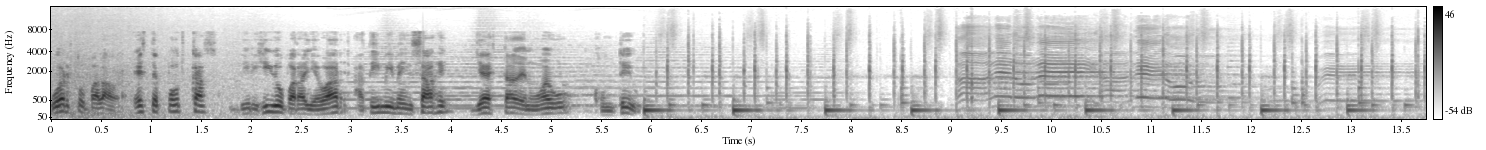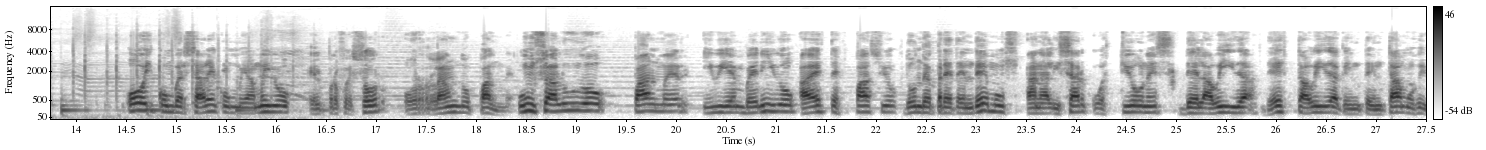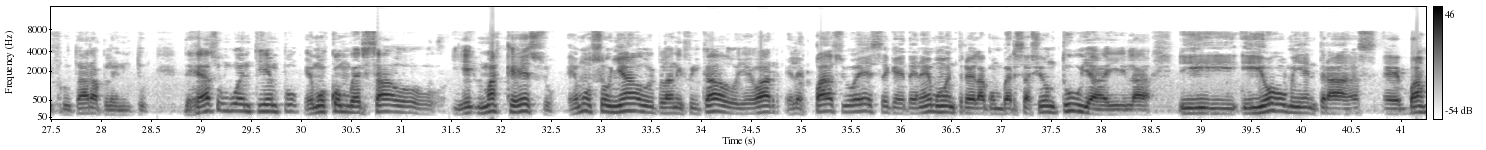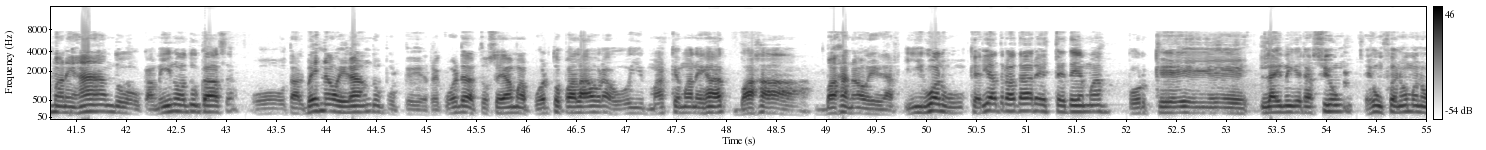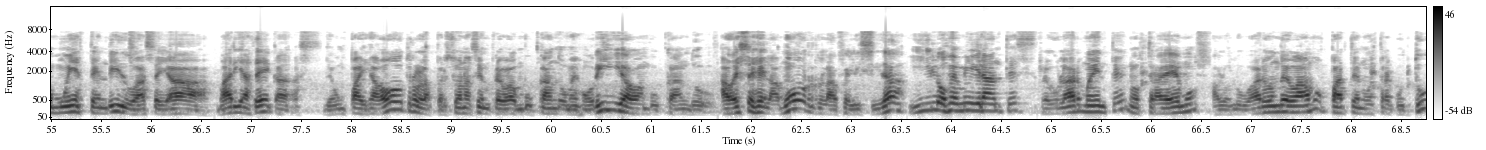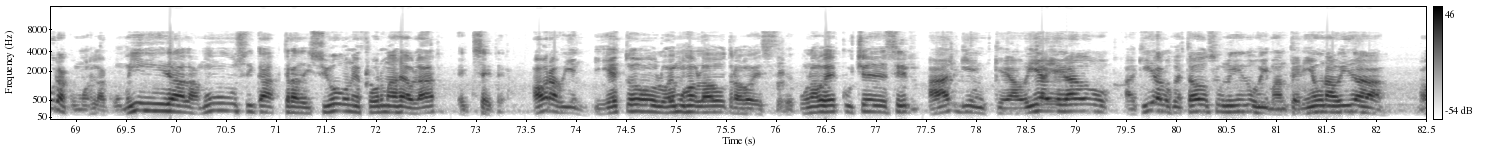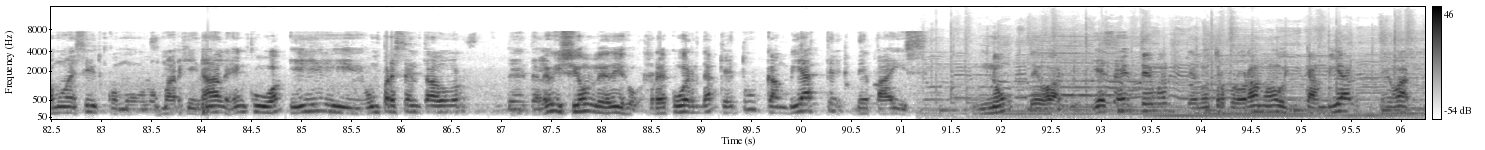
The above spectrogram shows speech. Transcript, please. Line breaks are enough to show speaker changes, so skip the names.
Puerto Palabra. Este podcast dirigido para llevar a ti mi mensaje ya está de nuevo contigo. Hoy conversaré con mi amigo el profesor Orlando Palmer. Un saludo Palmer y bienvenido a este espacio donde pretendemos analizar cuestiones de la vida, de esta vida que intentamos disfrutar a plenitud. Desde hace un buen tiempo hemos conversado y más que eso, hemos soñado y planificado llevar el espacio ese que tenemos entre la conversación tuya y, la, y, yo mientras eh, vas manejando camino a tu casa o tal vez navegando, porque recuerda, esto se llama Puerto Palabra, hoy más que manejar, vas a, vas a navegar. Y bueno, quería tratar este tema porque la inmigración es un fenómeno muy extendido hace ya varias décadas, de un país a otro, las personas siempre van buscando mejoría, van buscando a veces el amor, la felicidad, y los emigrantes regularmente nos traemos a los lugares donde vamos parte de nuestra cultura, como es la comida, la música, tradiciones, formas de hablar, etcétera. Ahora bien, y esto lo hemos hablado otra vez, una vez escuché decir a alguien que había llegado aquí a los Estados Unidos y mantenía una vida, vamos a decir, como los marginales en Cuba, y un presentador de televisión le dijo, recuerda que tú cambiaste de país, no de barrio. Y ese es el tema de nuestro programa hoy, cambiar de barrio.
